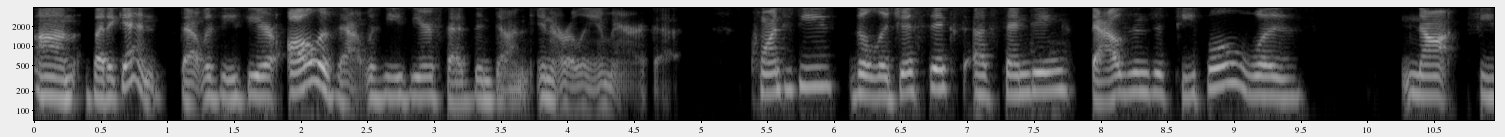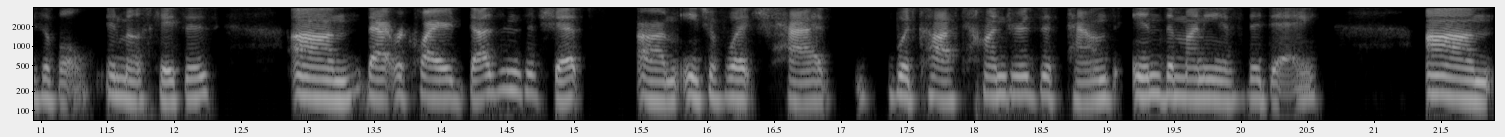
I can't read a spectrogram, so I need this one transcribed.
Um, but again, that was easier. All of that was easier said than done in early America quantities, the logistics of sending thousands of people was not feasible in most cases. Um, that required dozens of ships, um, each of which had would cost hundreds of pounds in the money of the day. Um,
